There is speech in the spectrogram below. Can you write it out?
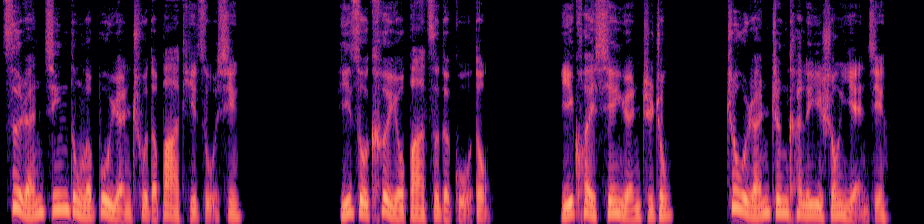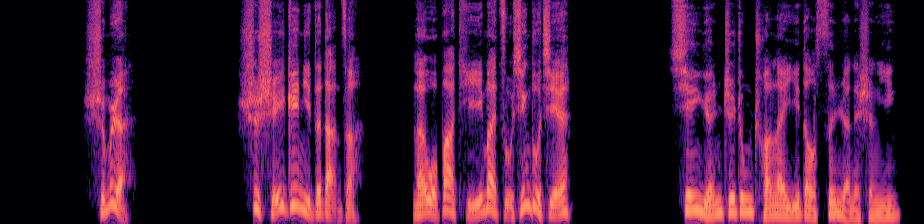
自然惊动了不远处的霸体祖星。一座刻有霸字的古洞，一块仙元之中，骤然睁开了一双眼睛。什么人？是谁给你的胆子，来我霸体一脉祖星渡劫？仙元之中传来一道森然的声音，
